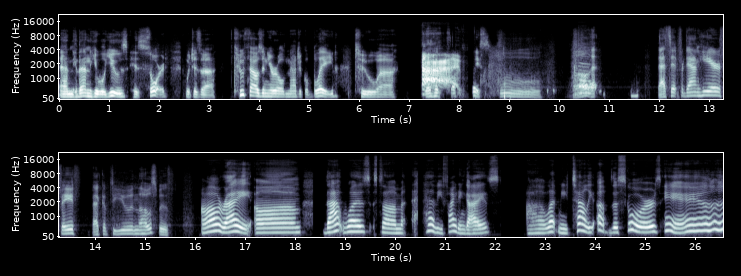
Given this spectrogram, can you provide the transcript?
And then he will use his sword, which is a 2,000 year old magical blade, to uh, go ahead and attack his face. Ooh. Well, that, that's it for down here, Faith. Back up to you in the host booth. All right. Um, that was some heavy fighting, guys. Uh, let me tally up the scores, and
